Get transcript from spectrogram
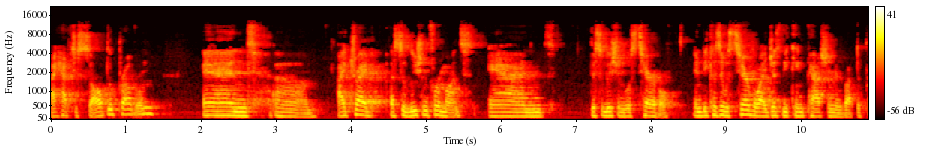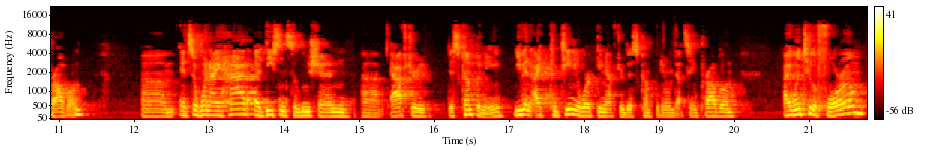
I had to solve the problem. And um, I tried a solution for months and the solution was terrible. And because it was terrible, I just became passionate about the problem. Um, and so when I had a decent solution uh, after this company, even I continue working after this company on that same problem, I went to a forum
